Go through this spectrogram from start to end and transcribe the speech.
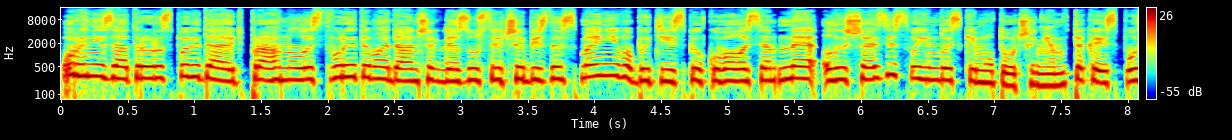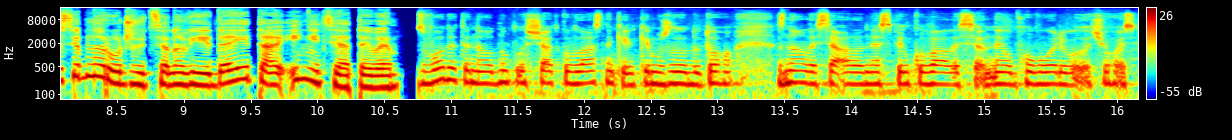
Організатори розповідають, прагнули створити майданчик для зустрічі бізнесменів, аби ті спілкувалися не лише зі своїм близьким оточенням. В такий спосіб народжуються нові ідеї та ініціативи. зводити на одну площадку власників, які можливо до того зналися, але не спілкувалися, не обговорювали чогось,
